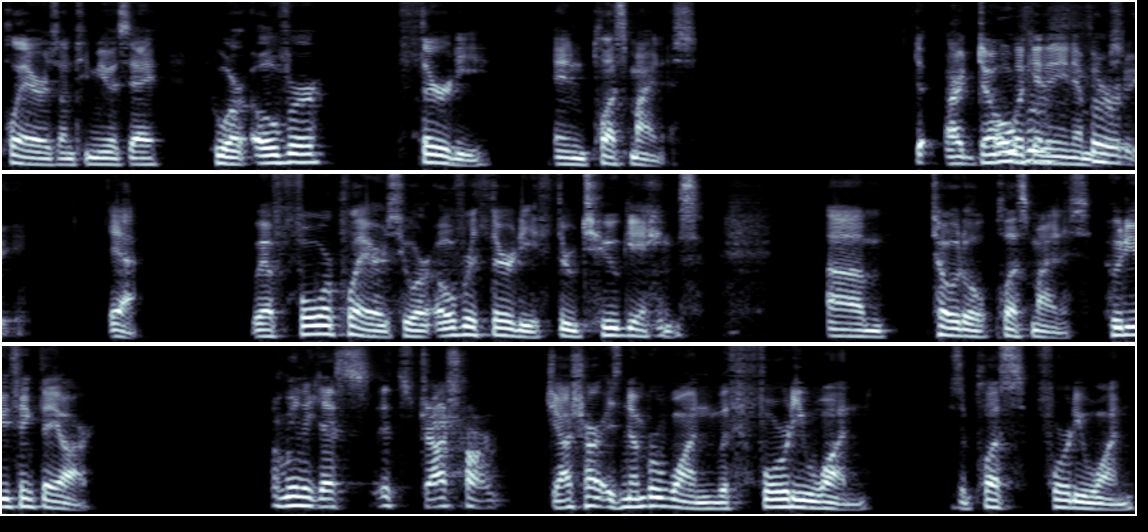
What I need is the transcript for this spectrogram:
players on Team USA who are over 30 in plus minus. D- or don't look at any numbers. 30. Yeah. We have four players who are over 30 through two games, um, total plus minus. Who do you think they are? I mean, I guess it's Josh Hart. Josh Hart is number one with 41. He's a plus 41.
